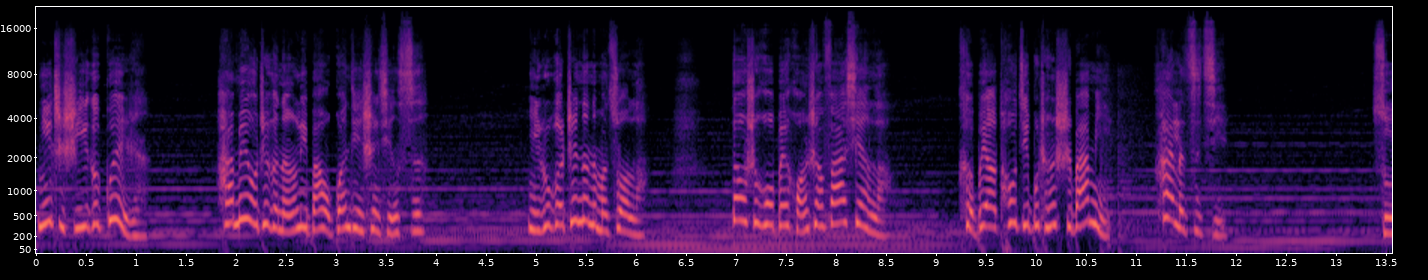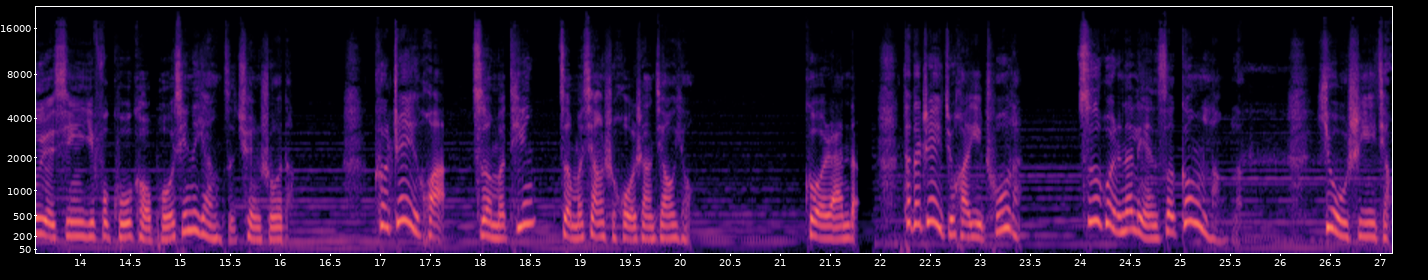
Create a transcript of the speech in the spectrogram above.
你只是一个贵人，还没有这个能力把我关进慎刑司。你如果真的那么做了，到时候被皇上发现了，可不要偷鸡不成蚀把米，害了自己。苏月心一副苦口婆心的样子劝说道，可这话怎么听怎么像是火上浇油。果然的，他的这句话一出来，资贵人的脸色更冷了，又是一脚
